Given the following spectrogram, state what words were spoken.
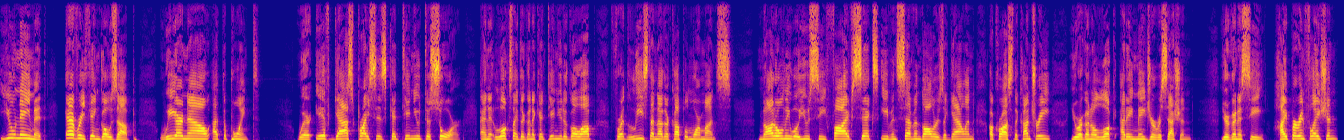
you name it, everything goes up. We are now at the point where if gas prices continue to soar, and it looks like they're going to continue to go up for at least another couple more months, not only will you see five, six, even seven dollars a gallon across the country, you are going to look at a major recession. You're going to see hyperinflation,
